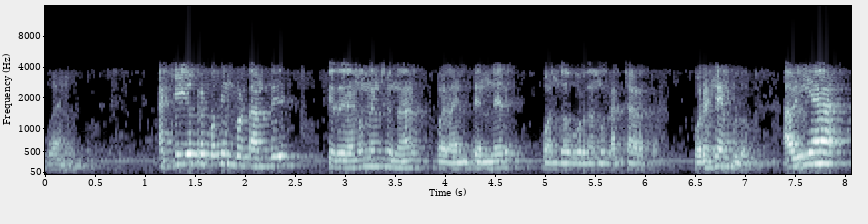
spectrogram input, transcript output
Bueno, aquí hay otra cosa importante que debemos mencionar para entender cuando abordamos la carta. Por ejemplo, había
